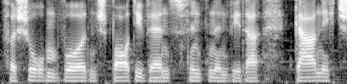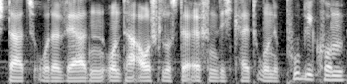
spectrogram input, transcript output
verschoben wurden. Sportevents finden entweder gar nicht statt oder werden unter Ausschluss der Öffentlichkeit ohne Publikum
